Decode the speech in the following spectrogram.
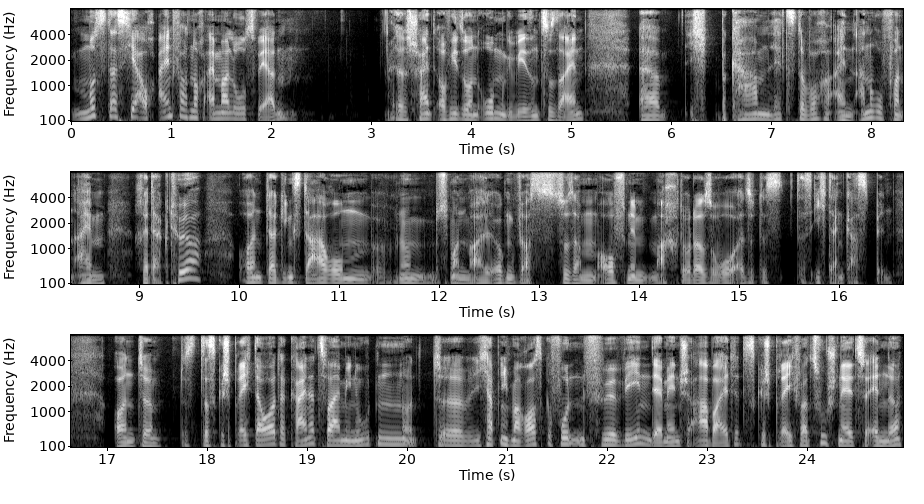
muss das hier auch einfach noch einmal loswerden. Es scheint auch wie so ein Omen gewesen zu sein. Äh, ich bekam letzte Woche einen Anruf von einem Redakteur und da ging es darum, ne, dass man mal irgendwas zusammen aufnimmt, macht oder so, also dass, dass ich dein Gast bin. Und äh, das, das Gespräch dauerte keine zwei Minuten und äh, ich habe nicht mal rausgefunden, für wen der Mensch arbeitet. Das Gespräch war zu schnell zu Ende,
